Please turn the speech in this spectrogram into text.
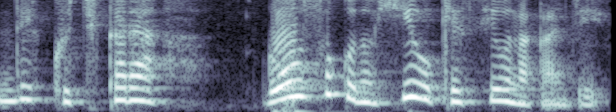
で、口からろうそくの火を消すような感じ。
